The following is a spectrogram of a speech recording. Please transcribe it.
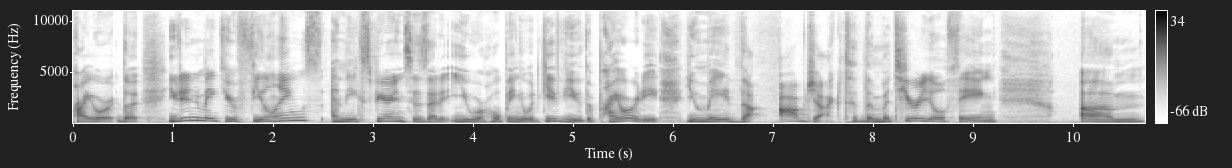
prior the you didn't make your feelings and the experiences that you were hoping it would give you the priority you made the object the material thing um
